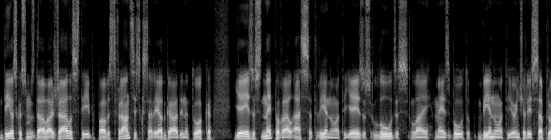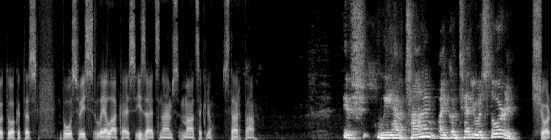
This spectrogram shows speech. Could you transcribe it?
Dievs, kas mums dāvā žēlastību. Pāvests Francisks arī atgādina to, ka Jēzus nepavēl esat vienoti, Jēzus lūdzas, lai mēs būtu vienoti, jo viņš arī saprot to, ka tas būs vislielākais izaicinājums mācekļu starpā. If we have time, I could tell you a story. Sure.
